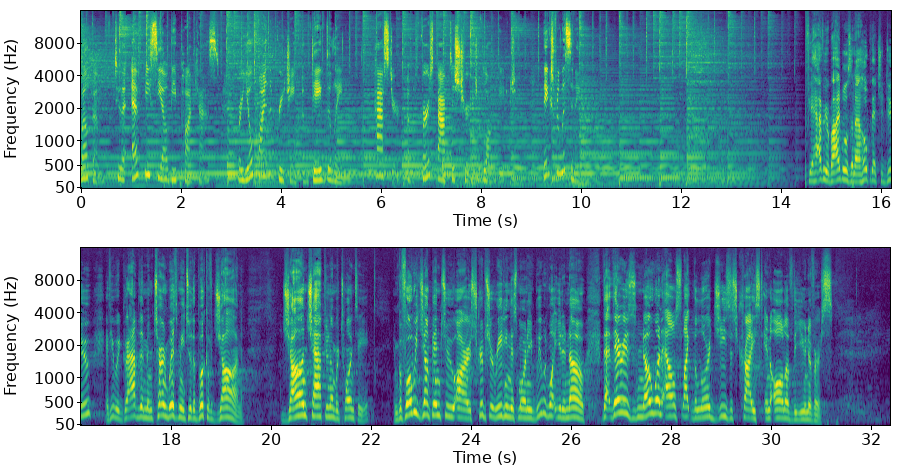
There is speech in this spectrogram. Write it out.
Welcome to the FBCLB podcast, where you'll find the preaching of Dave Delaney, pastor of the First Baptist Church of Long Beach. Thanks for listening. If you have your Bibles, and I hope that you do, if you would grab them and turn with me to the book of John, John chapter number 20. And before we jump into our scripture reading this morning, we would want you to know that there is no one else like the Lord Jesus Christ in all of the universe.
